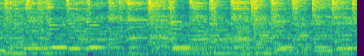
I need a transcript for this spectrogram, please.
Thank you.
